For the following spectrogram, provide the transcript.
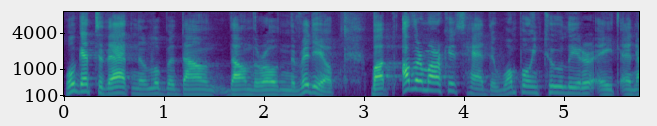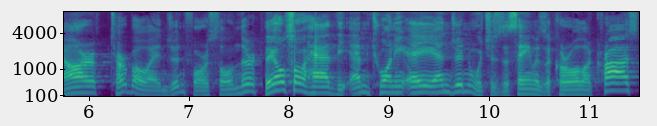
We'll get to that in a little bit down, down the road in the video. But other markets had the 1.2 liter 8NR turbo engine, four cylinder. They also had the M20A engine, which is the same as the Corolla Cross.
